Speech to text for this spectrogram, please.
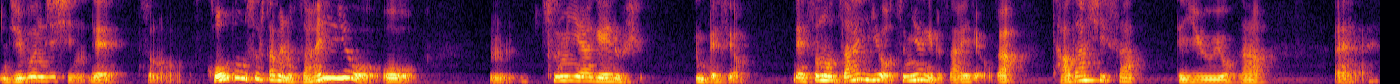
自分自身でその行動するための材料を、うん、積み上げるんですよ。で、その材料、積み上げる材料が正しさっていうような、え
